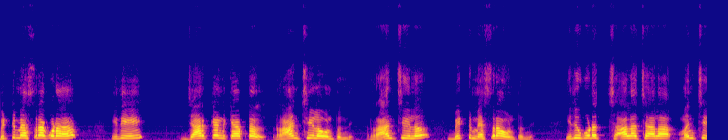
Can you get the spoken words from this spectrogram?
BIT Mesra కూడా ఇది జార్ఖండ్ క్యాపిటల్ రాంచీలో ఉంటుంది. రాంచీలో బిట్ మెస్రా ఉంటుంది. ఇది కూడా చాలా చాలా మంచి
